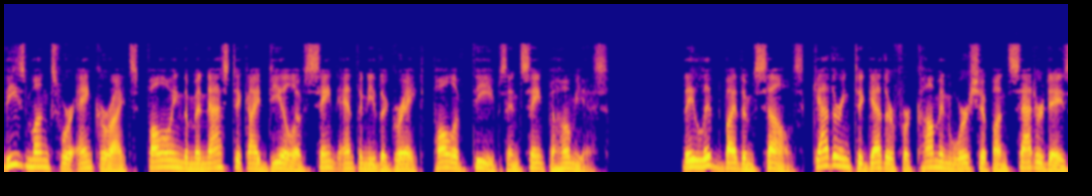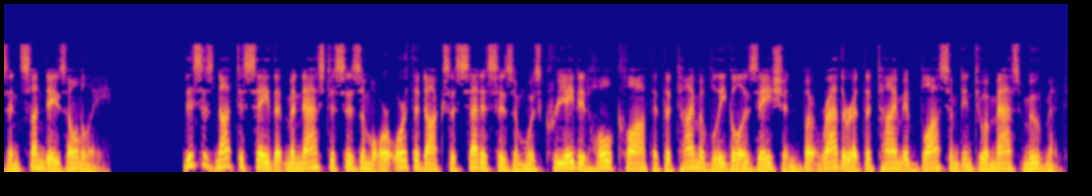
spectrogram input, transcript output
These monks were anchorites, following the monastic ideal of Saint Anthony the Great, Paul of Thebes and Saint Pachomius. They lived by themselves, gathering together for common worship on Saturdays and Sundays only. This is not to say that monasticism or orthodox asceticism was created whole cloth at the time of legalization but rather at the time it blossomed into a mass movement.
